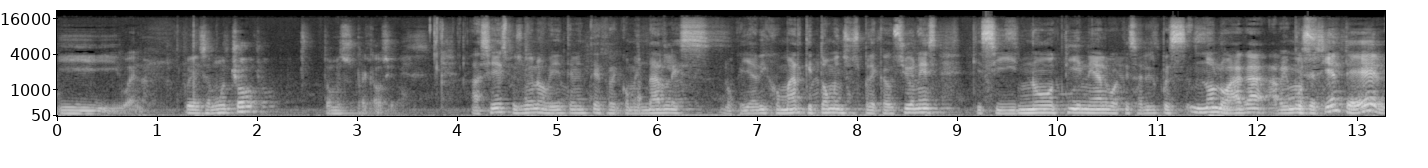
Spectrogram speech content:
y bueno, cuídense mucho, tomen sus precauciones. Así es, pues bueno, evidentemente recomendarles lo que ya dijo Mar, que tomen sus precauciones, que si no tiene algo a que salir, pues no lo haga. Habemos... Que se siente, ¿eh?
